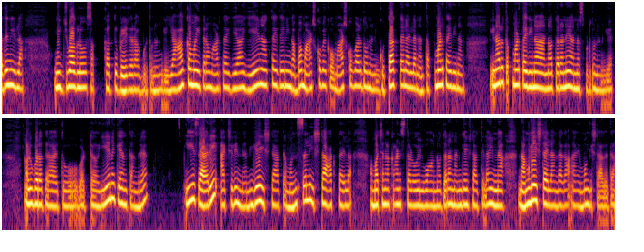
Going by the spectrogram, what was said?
ಅದನ್ನಿಡ್ಲ ನಿಜವಾಗ್ಲೂ ಸಖತ್ತು ಬೇಜಾರಾಗ್ಬಿಡ್ತು ನನಗೆ. ಯಾಕಮ್ಮ ಈ ಥರ ಮಾಡ್ತಾ ಇದೀಯಾ? ಏನಾಗ್ತಾ ಇದೆ? ನಿಂಗೆ ಹಬ್ಬ ಮಾಡಿಸ್ಕೋಬೇಕು, ಮಾಡಿಸ್ಕೋಬಾರ್ದು, ನನಗೆ ಗೊತ್ತಾಗ್ತಾ ಇಲ್ಲ ಇಲ್ಲ, ನಾನು ತಪ್ಪು ಮಾಡ್ತಾ ಇದ್ದೀನ? ಏನಾದ್ರು ತಪ್ಪು ಮಾಡ್ತಾ ಇದ್ದೀನಾ ಅನ್ನೋ ಥರನೇ ಅನ್ನಿಸ್ಬಿಡ್ತು ನನಗೆ. ಅಳು ಬರೋ ಥರ ಆಯಿತು. ಬಟ್ ಏನಕ್ಕೆ ಅಂತಂದರೆ, ಈ ಸ್ಯಾರಿ ಆ್ಯಕ್ಚುಲಿ ನನಗೆ ಇಷ್ಟ ಆಗ್ತಾ ಮನಸ್ಸಲ್ಲಿ ಇಷ್ಟ ಆಗ್ತಾ ಇಲ್ಲ. ಅಮ್ಮ ಚೆನ್ನಾಗಿ ಕಾಣಿಸ್ತಾಳೋ ಇಲ್ವೋ ಅನ್ನೋ ಥರ ನನಗೆ ಇಷ್ಟ ಆಗ್ತಿಲ್ಲ. ಇನ್ನು ನಮಗೆ ಇಷ್ಟ ಇಲ್ಲ ಅಂದಾಗ ಎಮ್ಮಂಗೆ ಇಷ್ಟ ಆಗುತ್ತಾ?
